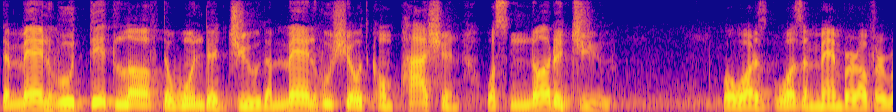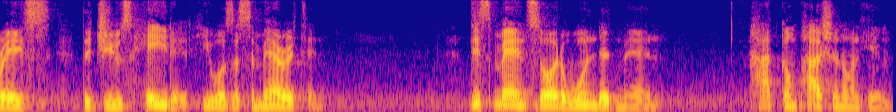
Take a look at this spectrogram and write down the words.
the man who did love the wounded Jew, the man who showed compassion, was not a Jew, but was, was a member of a race the Jews hated. He was a Samaritan. This man saw the wounded man, had compassion on him,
